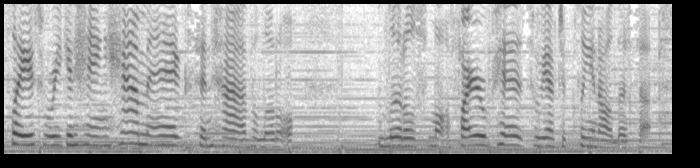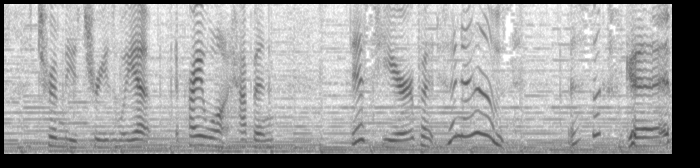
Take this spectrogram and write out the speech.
place where we can hang hammocks and have a little little small fire pit so we have to clean all this up trim these trees way up it probably won't happen this year but who knows this looks good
